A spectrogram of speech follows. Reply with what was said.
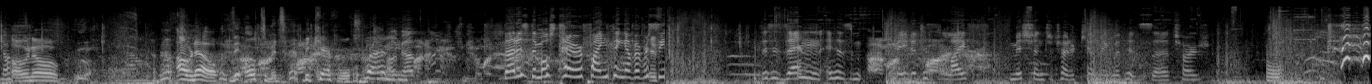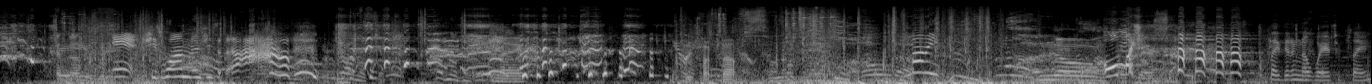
Oh no. Oh no, the ultimate. Be careful. Oh god. That is the most terrifying thing I've ever seen. This is Zen has made it his life mission to try to kill me with his uh, charge. Eh, she's one and she's ah. You fucked up. Mommy! No. Oh my god! I didn't know where to play.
